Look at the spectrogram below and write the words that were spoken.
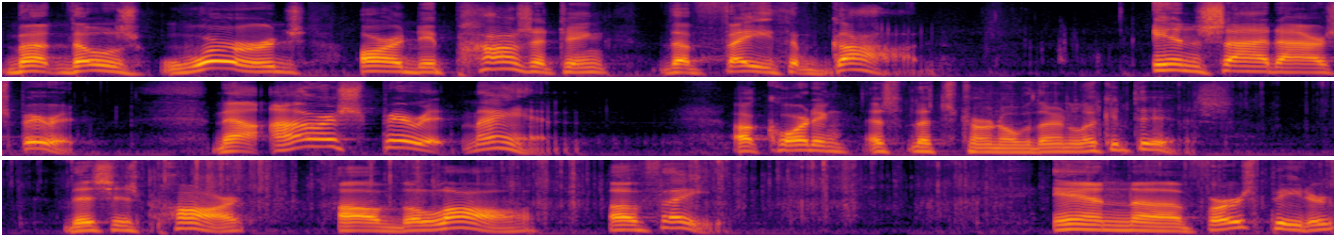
But those words are depositing the faith of God inside our spirit. Now, our spirit man, according, let's, let's turn over there and look at this. This is part of the law of faith. In uh, 1 Peter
